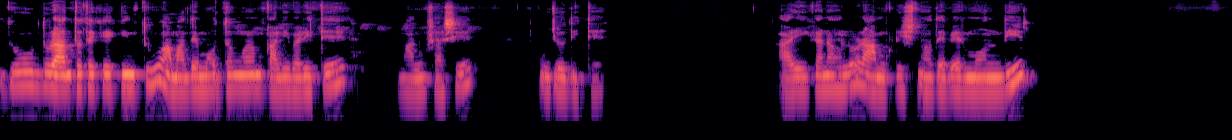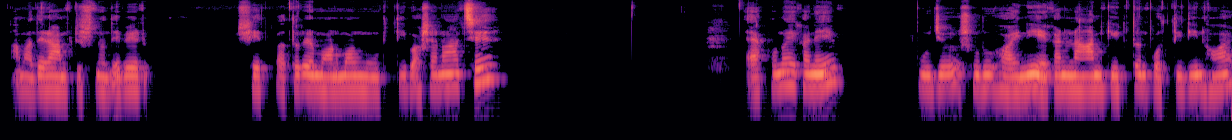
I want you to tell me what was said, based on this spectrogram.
দূর দূরান্ত থেকে কিন্তু আমাদের মধ্যমগ্রাম কালীবাড়িতে মানুষ আসে পুজো দিতে। আর এইখানে হলো রামকৃষ্ণ দেবের মন্দির। আমাদের রামকৃষ্ণ দেবের শ্বেত পাথরের মর্মর মূর্তি বসানো আছে। এখনও এখানে পুজো শুরু হয়নি। এখানে নাম কীর্তন প্রতিদিন হয়।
